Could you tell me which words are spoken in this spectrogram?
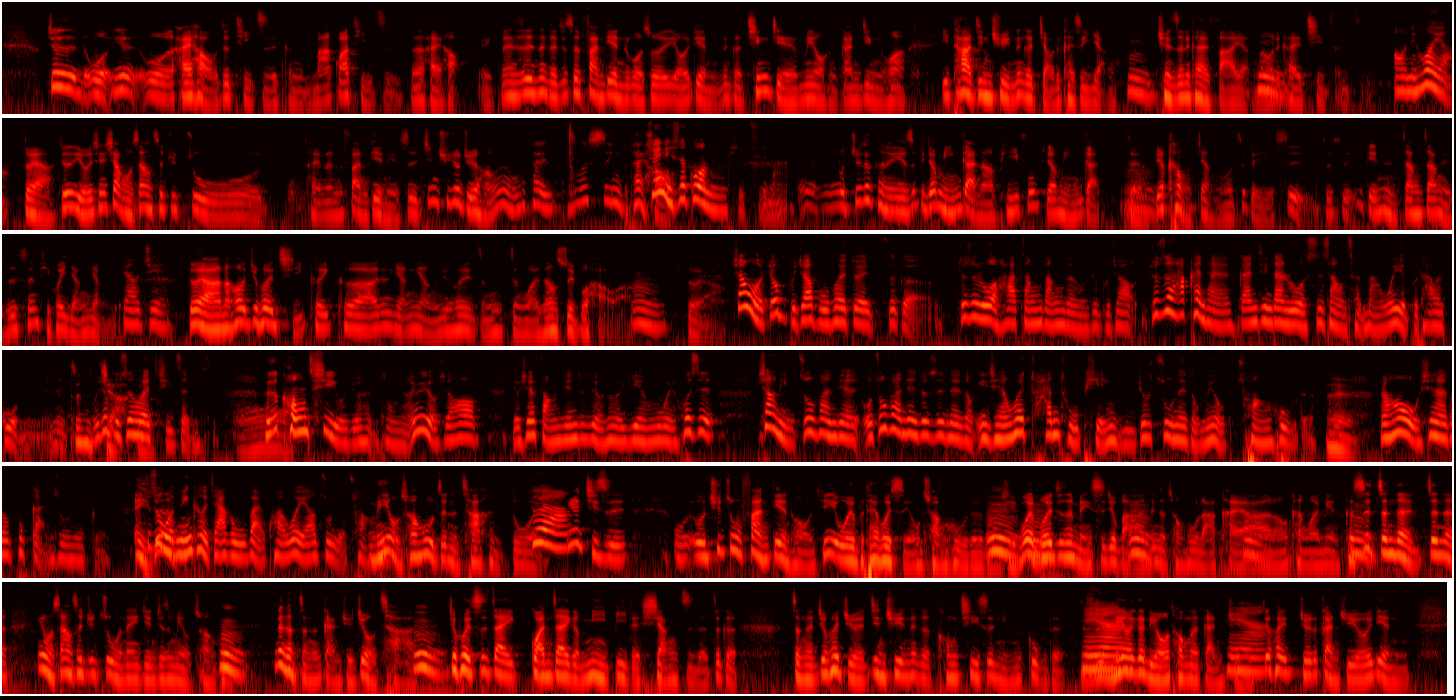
就是我因为我还好，就体质可能麻瓜体质，那还好。哎，但是那个就是饭店，如果说有一点那个清洁没有很干净的话，一踏进去那个脚就开始痒，嗯，全身就开始发痒，然后就开始起疹子。哦，你会啊？对啊，就是有一些像我上次去住。台南的饭店也是进去就觉得好像不太适应不太好，所以你是过敏体质吗？我觉得可能也是比较敏感啊，皮肤比较敏感。对，嗯、不要看我这样，我这个也是，就是一点点脏脏，也是身体会痒痒的。了解。对啊，然后就会起一颗一颗啊，就痒痒，就会整整晚上睡不好啊。嗯，对啊。像我就比较不会对这个，就是如果它脏脏的，我就比较，就是它看起来干净，但如果世上有尘螨，我也不太会过敏的那种。真的？我就不是会起疹子。哦、可是空气我觉得很重要，因为有时候有些房间就是有那个烟味，或是。像你住饭店，我住饭店就是那种以前会贪图便宜，就住那种没有窗户的。嗯、然后我现在都不敢住那个，欸、就是我宁可加个五百块，我也要住有窗户。没有窗户真的差很多。对啊，因为其实我我去住饭店哦，其实我也不太会使用窗户这个东西，嗯、我也不会就是没事就把那个窗户拉开啊，嗯、然后看外面。可是真的真的，因为我上次去住的那一间就是没有窗户，嗯、那个整个感觉就有差，嗯，就会是在关在一个密闭的箱子的这个。整个就会觉得进去那个空气是凝固的，就是没有一个流通的感觉，啊、就会觉得感觉有一点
